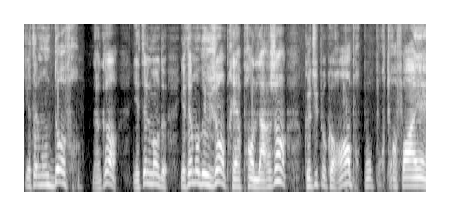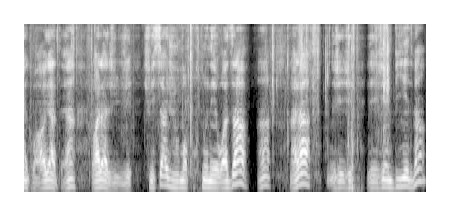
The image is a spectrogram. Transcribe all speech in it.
il y a tellement d'offres, d'accord? Il y a tellement de, il y a tellement de gens prêts à prendre l'argent que tu peux corrompre pour, pour trois fois rien, quoi. Regarde, hein. Voilà, je fais ça, je vous mon porte-monnaie au hasard, hein. Voilà, j'ai un billet de 20,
